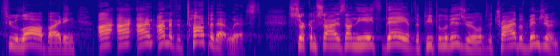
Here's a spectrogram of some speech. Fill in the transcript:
through law abiding, I, I, I'm at the top of that list. Circumcised on the eighth day of the people of Israel, of the tribe of Benjamin,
